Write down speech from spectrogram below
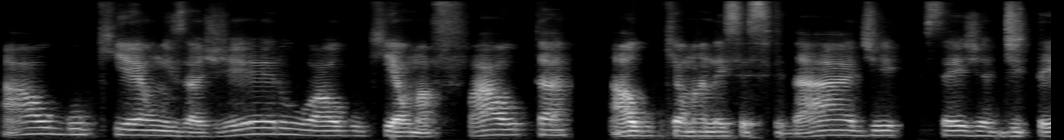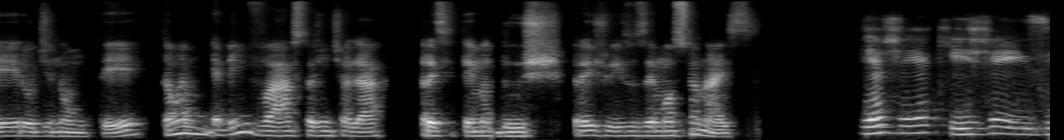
Algo que é um exagero, algo que é uma falta, algo que é uma necessidade, seja de ter ou de não ter. Então, é, é bem vasto a gente olhar para esse tema dos prejuízos emocionais. Viajei aqui, Geise,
